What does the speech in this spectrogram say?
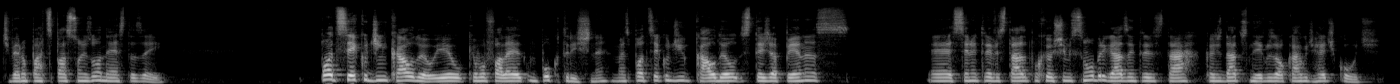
tiveram participações honestas aí. Pode ser que o Jim Caldwell, e eu, que eu vou falar é um pouco triste, né? Mas pode ser que o Jim Caldwell esteja apenas é, sendo entrevistado porque os times são obrigados a entrevistar candidatos negros ao cargo de head coach.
